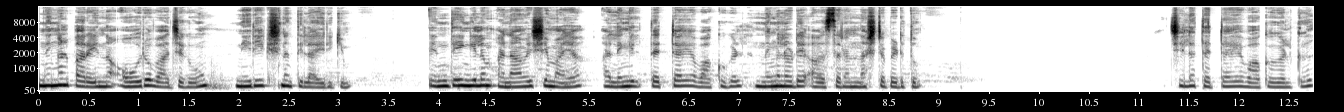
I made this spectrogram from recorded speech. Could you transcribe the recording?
നിങ്ങൾ പറയുന്ന ഓരോ വാചകവും നിരീക്ഷണത്തിലായിരിക്കും. എന്തെങ്കിലും അനാവശ്യമായ അല്ലെങ്കിൽ തെറ്റായ വാക്കുകൾ നിങ്ങളുടെ അവസരം നഷ്ടപ്പെടുത്തും. ചില തെറ്റായ വാക്കുകൾക്ക്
